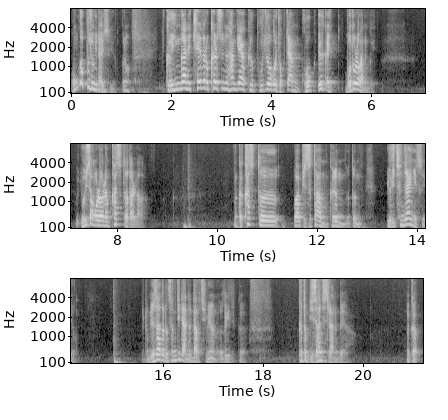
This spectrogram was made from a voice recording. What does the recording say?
온갖 부족이 다 있어요. 그럼 그 인간이 최대로 클 수 있는 한계가 그 부족의 족장, 곡, 여기까지 못 올라가는 거예요. 요 이상 올라가려면 카스트가 달라. 그러니까 카스트와 비슷한 그런 어떤 유리천장이 있어요. 그럼 여자들은 성질이 안 된다고 치면 어떻게, 그, 그때부터 이상한 짓을 하는 거야. 그러니까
